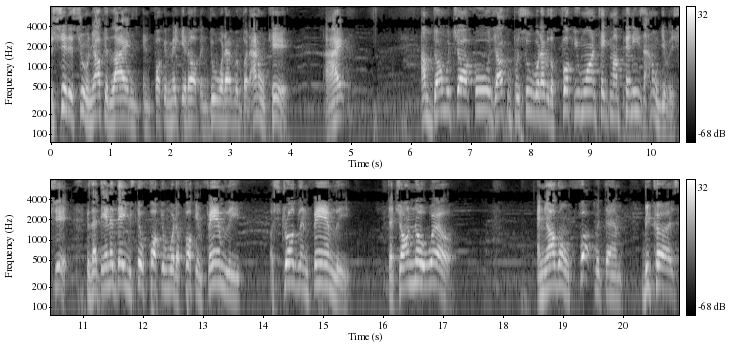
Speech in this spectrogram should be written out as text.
The shit is true, and y'all could lie and, and fucking make it up and do whatever, but I don't care. Alright? I'm done with y'all fools. Y'all can pursue whatever the fuck you want. Take my pennies. I don't give a shit. Because at the end of the day, you still fucking with a fucking family. A struggling family. That y'all know well. And y'all gonna fuck with them because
